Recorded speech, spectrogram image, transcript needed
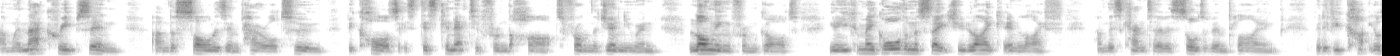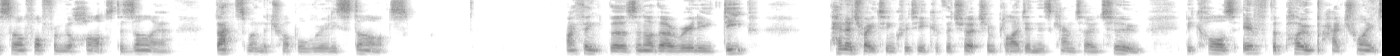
And when that creeps in, um, the soul is in peril too because it's disconnected from the heart, from the genuine longing from God. You know, you can make all the mistakes you like in life, and this canto is sort of implying. But if you cut yourself off from your heart's desire, that's when the trouble really starts. I think there's another really deep, penetrating critique of the church implied in this canto too, because if the Pope had tried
